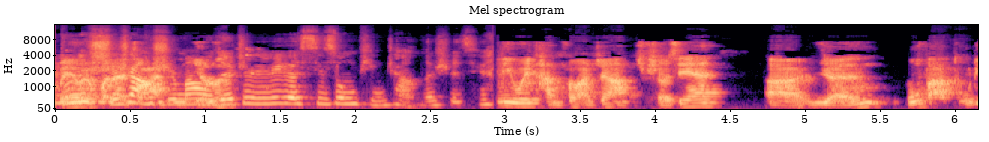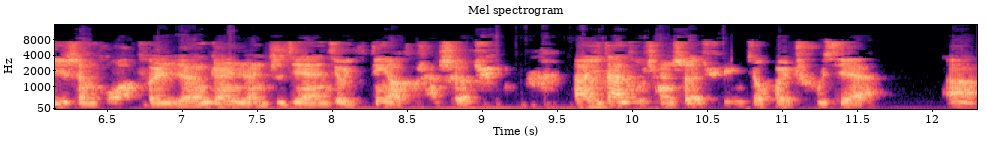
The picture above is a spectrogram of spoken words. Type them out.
不是时尚时髦，我觉得这是一个稀松平常的事情。利维坦做法这样，首先啊，人无法独立生活，所以人跟人之间就一定要组成社群。啊，一旦组成社群，就会出现啊，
